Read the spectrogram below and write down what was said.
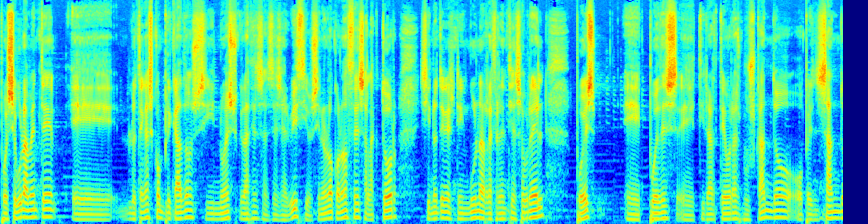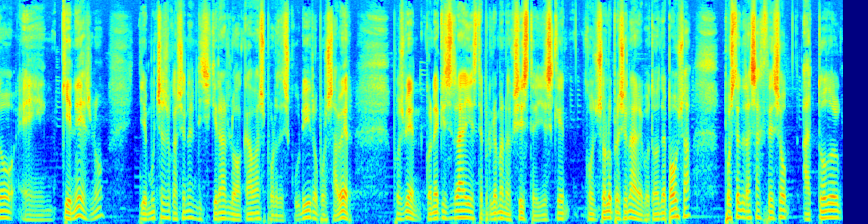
pues seguramente eh, lo tengas complicado si no es gracias a este servicio. Si no lo conoces al actor, si no tienes ninguna referencia sobre él, pues eh, puedes eh, tirarte horas buscando o pensando en quién es, ¿no? Y en muchas ocasiones ni siquiera lo acabas por descubrir o por saber. Pues bien, con Xray este problema no existe y es que con solo presionar el botón de pausa, pues tendrás acceso a todo el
